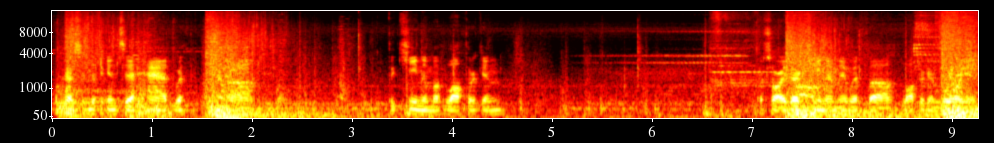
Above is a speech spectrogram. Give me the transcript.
what kind of significance it had with uh, the kingdom of Lothric and or sorry, their kingdom and with uh, Lothric and Lorien.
